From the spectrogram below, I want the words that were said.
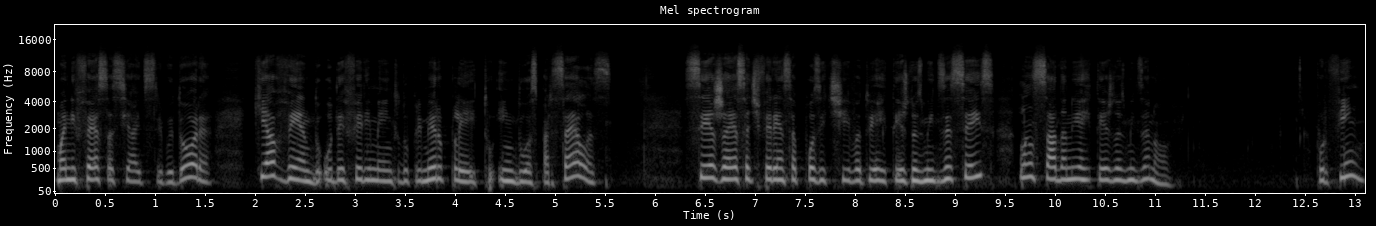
manifesta-se a distribuidora que, havendo o deferimento do primeiro pleito em duas parcelas, seja essa diferença positiva do IRT de 2016 lançada no IRT de 2019. Por fim,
